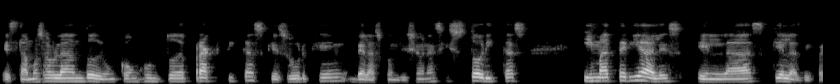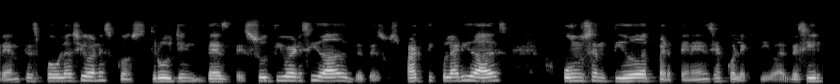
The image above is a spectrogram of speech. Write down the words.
estamos hablando de un conjunto de prácticas que surgen de las condiciones históricas y materiales en las que las diferentes poblaciones construyen desde sus diversidades, desde sus particularidades, un sentido de pertenencia colectiva, es decir,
